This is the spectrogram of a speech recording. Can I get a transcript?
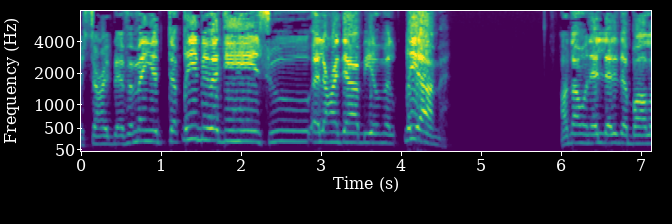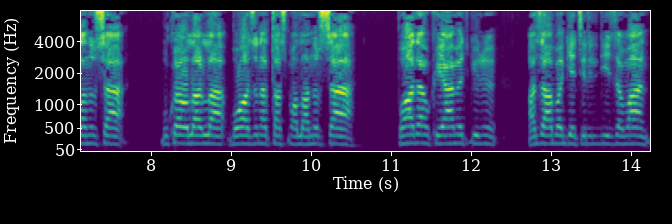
Estaizu billah. Femen yettekî bivecihi su'el azâbi yevmel kıyâme. Adamın elleri de bağlanırsa, bu kavlarla boğazına tasmalanırsa, bu adam kıyamet günü azaba getirildiği zaman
